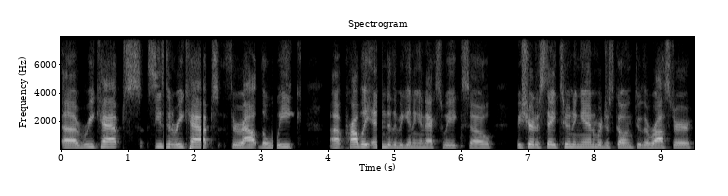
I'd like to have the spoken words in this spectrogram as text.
uh, recaps, season recaps throughout the week, uh, probably into the beginning of next week. So be sure to stay tuning in. We're just going through the roster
